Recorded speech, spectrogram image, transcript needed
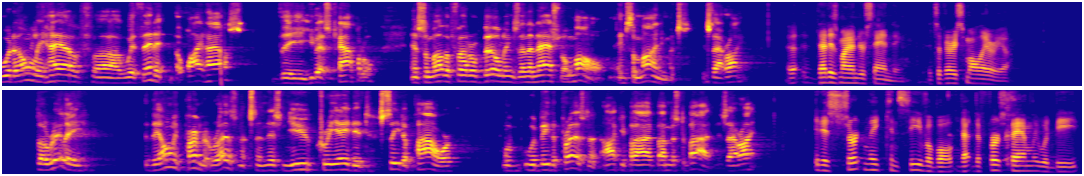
would only have uh, within it the White House, the U.S. Capitol, and some other federal buildings and the National Mall and some monuments. Is that right? Uh, that is my understanding. It's a very small area. So really, the only permanent residence in this new created seat of power would, would be the president, occupied by Mr. Biden. Is that right? It is certainly conceivable that the first family would be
